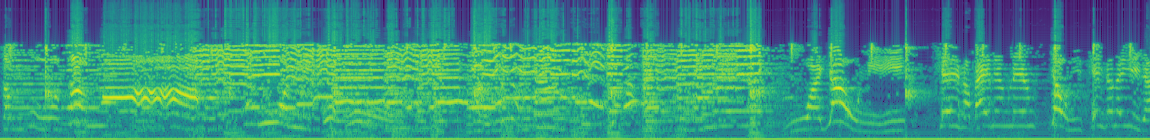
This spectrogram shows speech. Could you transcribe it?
怎不疯啊？阿弥陀佛，我要你天上白灵灵，要你天上的一点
